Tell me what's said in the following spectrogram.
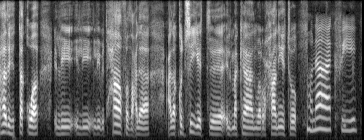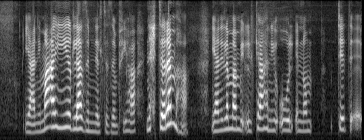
هذه التقوى اللي اللي اللي بتحافظ على على قدسية المكان وروحانيته. هناك في يعني معايير لازم نلتزم فيها نحترمها. يعني لما الكاهن يقول إنه بت-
